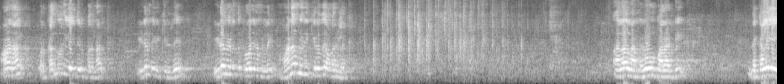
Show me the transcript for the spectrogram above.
ஆனால் ஒரு கல்லூரி வைத்திருப்பதனால் இடம் இருக்கிறது இடம் இருந்து பிரயோஜனம் இல்லை மனம் இருக்கிறது அவர்களுக்கு. அதனால் நான் மிகவும் பாராட்டி இந்த கலையை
